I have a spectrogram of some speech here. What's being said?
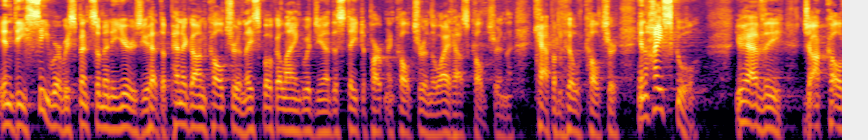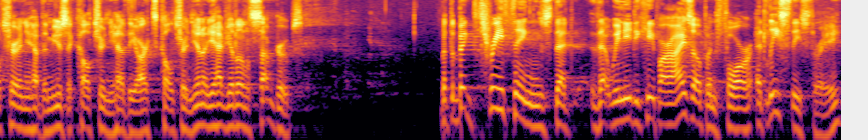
in DC, where we spent so many years, you had the Pentagon culture and they spoke a language. You had the State Department culture and the White House culture and the Capitol Hill culture. In high school, you have the jock culture and you have the music culture and you have the arts culture and you know, you have your little subgroups. But the big three things that, that we need to keep our eyes open for, at least these three,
